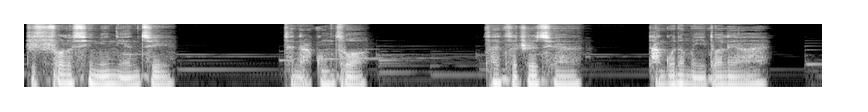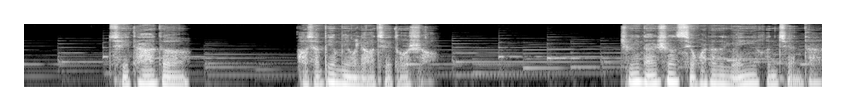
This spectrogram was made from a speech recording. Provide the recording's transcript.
只是说了姓名、年纪。在哪儿工作？在此之前，谈过那么一段恋爱。其他的，好像并没有了解多少。至于男生喜欢她的原因，很简单，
